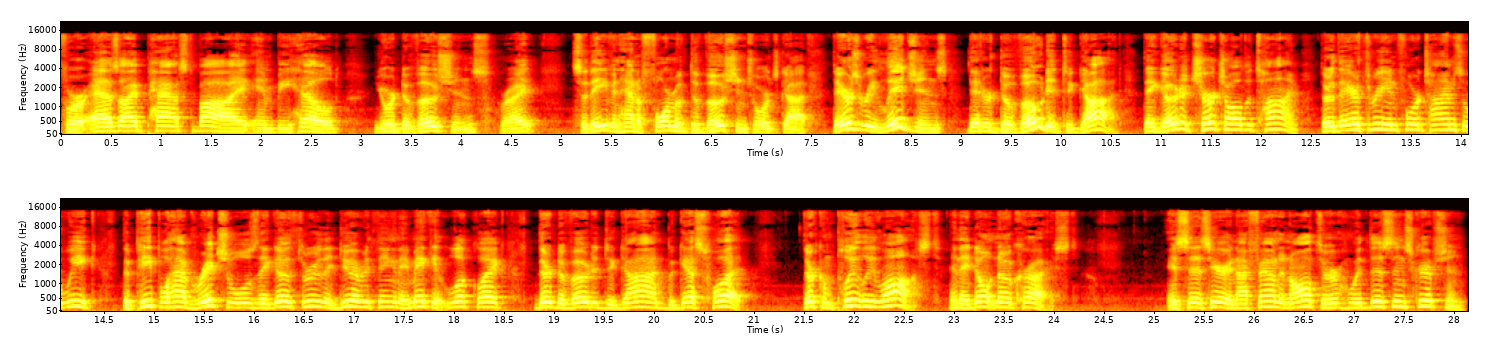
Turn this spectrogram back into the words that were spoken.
For as I passed by and beheld your devotions, right? So they even had a form of devotion towards God. There's religions that are devoted to God. They go to church all the time. They're there three and four times a week. The people have rituals they go through, they do everything, and they make it look like they're devoted to God. But guess what? They're completely lost and they don't know Christ. It says here, and I found an altar with this inscription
